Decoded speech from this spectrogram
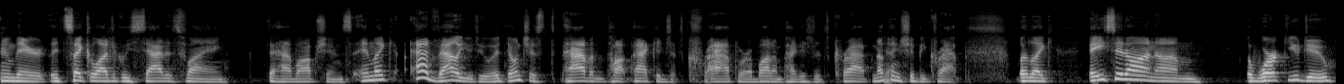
and they're it's psychologically satisfying to have options and like add value to it. Don't just have a top package that's crap or a bottom package that's crap. Nothing Yeah. should be crap, but like base it on um, the work you do,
